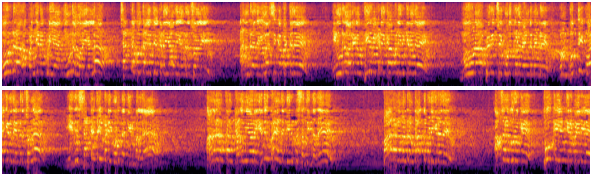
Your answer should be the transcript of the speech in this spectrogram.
மூன்றாக பங்கிடக்கூடிய இந்த முறையெல்லாம் சட்ட புத்தகத்தில் கிடையாது என்று சொல்லி அன்று அது விமர்சிக்கப்பட்டது. இன்று வரைக்கும் தீர்வு கிடைக்காமல் இருக்கிறது. மூணா பிரிச்சு கொடுக்க வேண்டும் என்று உன் புத்தி போகிறது என்று சொன்ன இது சட்டத்தின்படி கொடுத்த தீர்ப்பல்ல. அதனால் தான் கடுமையான எதிர்ப்பை அந்த தீர்ப்பு சந்தித்தது. பாராளுமன்றம் தாக்கப்படுகிறது அப்சல் குருக்கு தூக்கு என்கிற பெயரிலே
